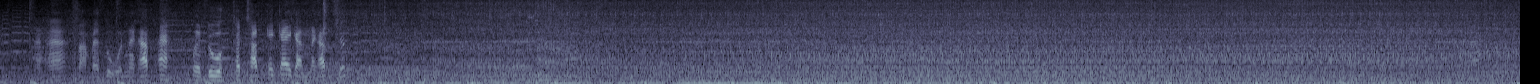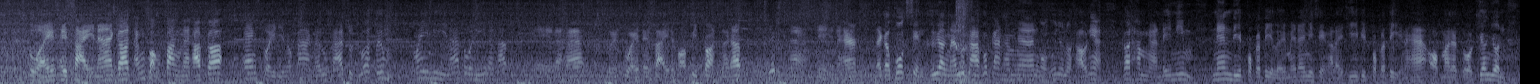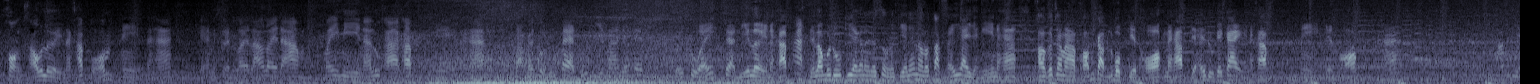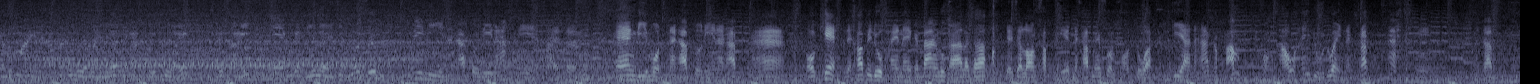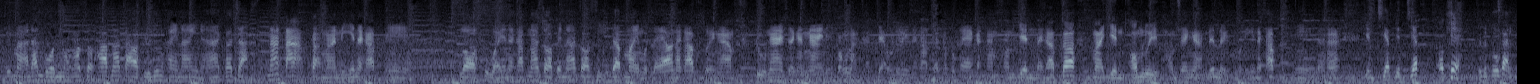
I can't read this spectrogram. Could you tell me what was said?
นะฮะ380 นะครับอะเปิดดูชัดๆ ใกล้ ๆ กันนะครับชึบ ส วยใสๆนะ ก็ทั้งสองฝั่งนะครับ ก็แห้งสวยดีมากๆนะลูกค้า จุดรั่วซึมไม่มีนะตัวนี้นะครับนี่นะฮะสวยๆใสๆเดี๋ยวขอปิดก่อนนะครับอ่านี่นะฮะแล้วก็พวกเสียงเครื่องนะลูกค้าพวกการทำงานของเครื่องยนต์ของเขาเนี่ยก็ทำงานได้นิ่มแน่นดีปกติเลยไม่ได้มีเสียงอะไรที่ผิดปกตินะฮะออกมาจากตัวเครื่องยนต์ของเขาเลยนะครับผมนี่นะฮะแขนเขินรอยร้าวรอยดามไม่มีนะลูกค้าครับนี่นะฮะสามไปศูนย์แปดทุกอีมาเนื้อเต็ม สวยๆแบบนี้เลยนะครับอะเดี๋ยวเรามาดูเกียร์กันหน่อยในส่วนของเกียร์แน่นอนรถตักไซส์ใหญ่อย่างนี้นะฮะเขาก็จะมาพร้อมกับระบบเกียร์ทอร์กนะครับเดี๋ยวให้ดูใกล้ๆนะครับนี่เกียร์ทอร์กนะฮะภาพเกียร์รุ่นใหม่นะครับไม่ต้องดูอะไรเยอะนะครับสวยๆใสๆแห้งแบบนี้เลยจุดรั่วซึมไม่มีนะครับตัวนี้นะนี่สายเสริงแห้งดีหมดนะครับตัวนี้นะครับอ่าโอเค เดี๋ยวเข้าไปดูภายในกันบ้างลูกค้า แล้วก็เดี๋ยวจะลองขับเทสนะครับในส่วนของตัวเกียร์นะฮะกับปั๊มของเขาให้ดูด้วยนะครับอะนี่ นะครับขึ้นมาด้านบนนะครับ สภาพหน้าตาฟิลลิ่งภายในนะฮะก็จะหน้าตาประมาณนี้นะครับนี่หล่อสวยนะครับ หน้าจอเป็นหน้าจอสีแบบใหม่หมดแล้วนะครับ สวยงามดูง่ายใช้งานง่ายนี่กล้องหลังชัดแจ๋วเลยนะครับ แล้วก็พวกแอร์กันนำความเย็นนะครับ ก็มาเย็นพร้อมลุยพร้อมใช้งานได้เลยตัวนี้นะครับนี่นะฮะเย็นเจี๊ยบเย็นเจี๊ยบโอเคปิดประตูกัน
